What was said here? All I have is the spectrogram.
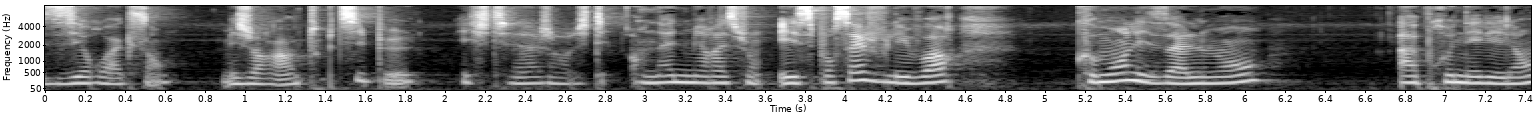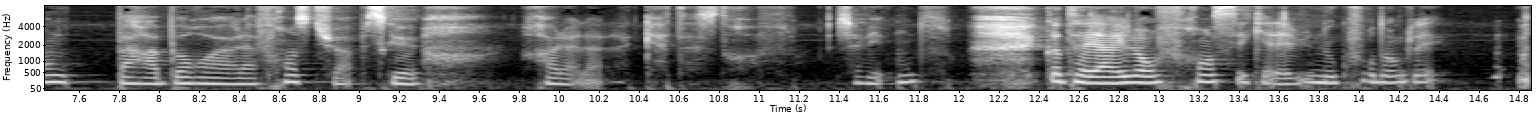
zéro accent, mais genre un tout petit peu. Et j'étais là, genre j'étais en admiration. Et c'est pour ça que je voulais voir comment les Allemands apprenaient les langues par rapport à la France, tu vois. Parce que, oh là là, la catastrophe. J'avais honte. Quand elle est arrivée en France et qu'elle a vu nos cours d'anglais.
